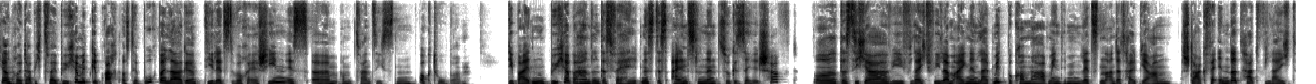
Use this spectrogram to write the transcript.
Ja, und heute habe ich zwei Bücher mitgebracht aus der Buchbeilage, die letzte Woche erschienen ist, ähm, am 20. Oktober. Die beiden Bücher behandeln das Verhältnis des Einzelnen zur Gesellschaft, äh, das sich ja, wie vielleicht viele am eigenen Leib mitbekommen haben, in den letzten anderthalb Jahren stark verändert hat, vielleicht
